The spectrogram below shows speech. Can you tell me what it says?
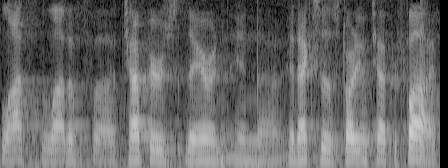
lots, a lot of uh, chapters there in, in, uh, in, Exodus, starting with chapter 5.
